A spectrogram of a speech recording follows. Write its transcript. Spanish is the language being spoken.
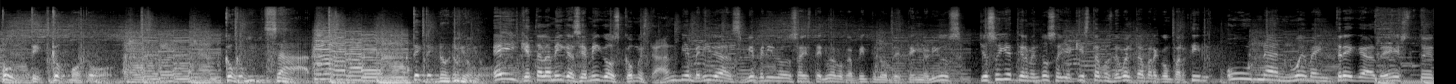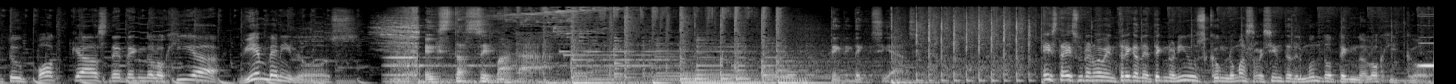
Ponte cómodo. Comienza Tecnonews. Hey, ¿qué tal amigas y amigos? ¿Cómo están? Bienvenidas, bienvenidos a este nuevo capítulo de Tecnonews. Yo soy Edgar Mendoza y aquí estamos de vuelta para compartir una nueva entrega de este tu podcast de tecnología. Bienvenidos. Esta semana. Tendencias. Esta es una nueva entrega de Tecnonews con lo más reciente del mundo tecnológico.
